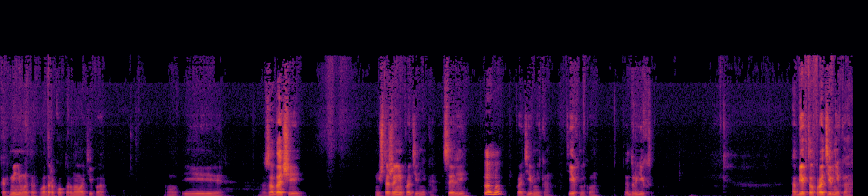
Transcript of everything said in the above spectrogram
как минимум это квадрокоптерного типа. Вот, и задачей уничтожения противника, целей угу. противника, технику и других объектов противника.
